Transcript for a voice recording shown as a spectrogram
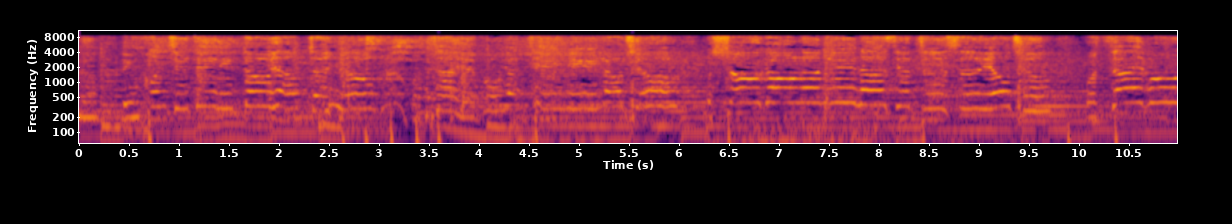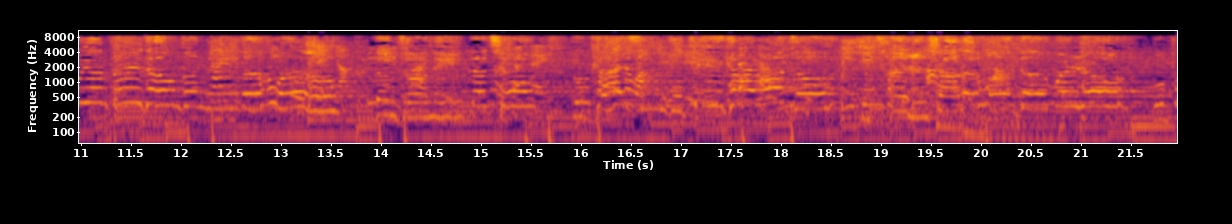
留，灵魂躯体你都要占有。再也不愿听你要求，我受够了你那些自私要求，我再不愿被当做你的玩偶，当做你的球，不开心就踢开我走，你残忍杀了我。的温柔，我不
